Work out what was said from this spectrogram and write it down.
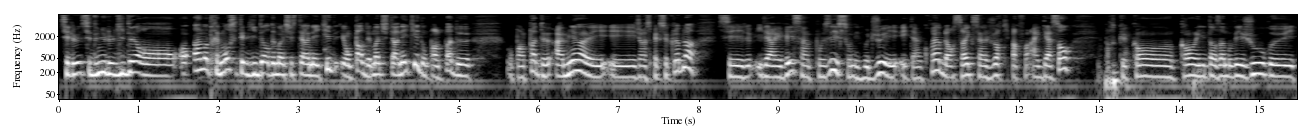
c'est devenu le leader en, en un entraînement, c'était le leader de Manchester United, et on parle de Manchester United, on parle pas de, on parle pas de Amiens et, et je respecte ce club-là. C'est, il est arrivé, s'est imposé, son niveau de jeu était incroyable. Alors c'est vrai que c'est un joueur qui est parfois agaçant parce que quand, quand il est dans un mauvais jour euh, et,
